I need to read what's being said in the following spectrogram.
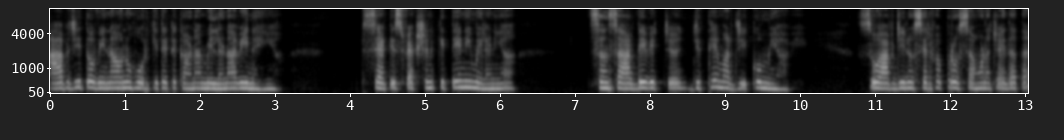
ਆਪ ਜੀ ਤੋਂ ਬਿਨਾ ਉਹਨੂੰ ਹੋਰ ਕਿਤੇ ਟਿਕਾਣਾ ਮਿਲਣਾ ਵੀ ਨਹੀਂ ਆ। ਸੈਟੀਸਫੈਕਸ਼ਨ ਕਿਤੇ ਨਹੀਂ ਮਿਲਣੀ ਆ ਸੰਸਾਰ ਦੇ ਵਿੱਚ ਜਿੱਥੇ ਮਰਜ਼ੀ ਘੁੰਮੇ ਆਵੇ। ਸੋ ਆਪ ਜੀ ਨੂੰ ਸਿਰਫ ਭਰੋਸਾ ਹੋਣਾ ਚਾਹੀਦਾ ਤਾਂ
